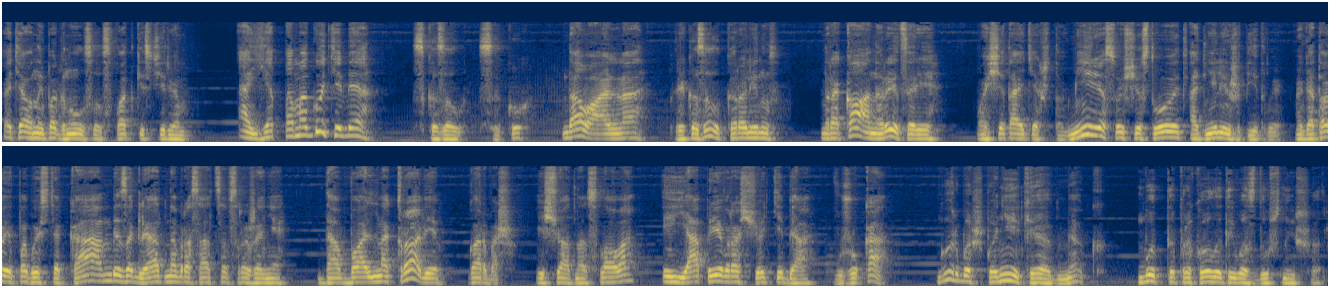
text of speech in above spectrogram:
хотя он и погнулся в схватке с червем. «А я помогу тебе», — сказал Сыкух. «Довольно», — приказал Каролинус. «Драконы, рыцари, вы считаете, что в мире существуют одни лишь битвы. Мы готовы по пустякам безоглядно бросаться в сражение. Довольно крови, Горбаш. Еще одно слово, и я превращу тебя в жука». Горбаш паник и обмяк, будто проколотый воздушный шар.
